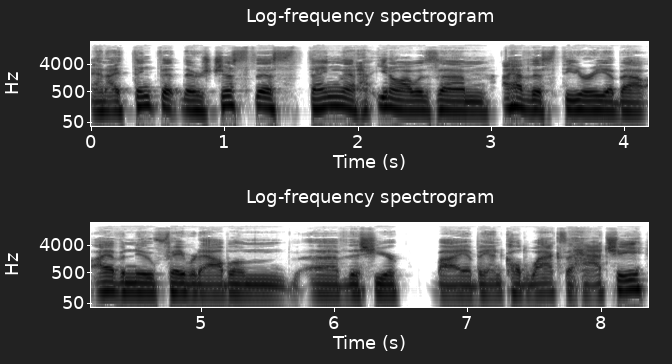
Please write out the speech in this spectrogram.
And I think that there's just this thing that, you know, I was, um, I have this theory about, I have a new favorite album of this year by a band called Waxahatchee.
